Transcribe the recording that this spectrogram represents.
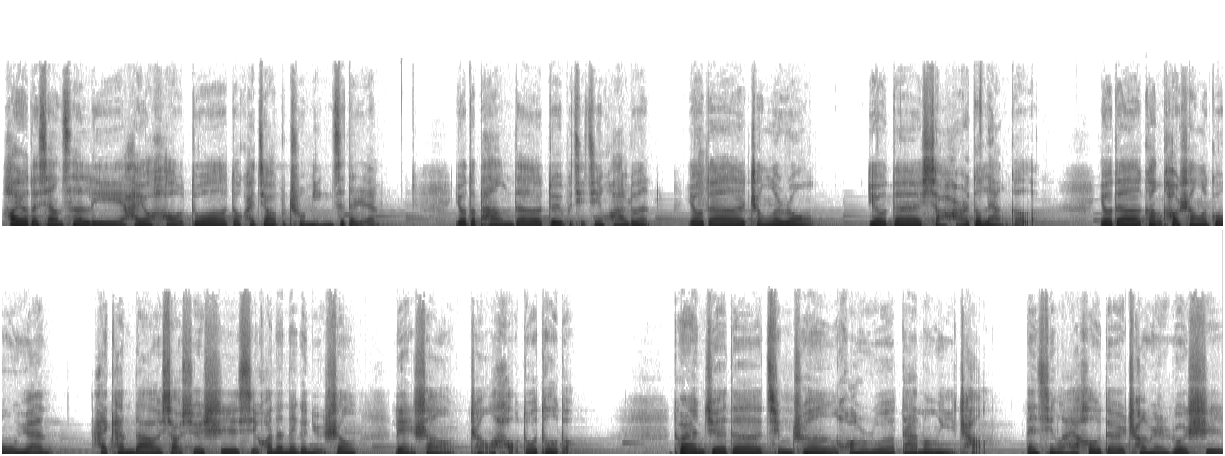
好友的相册里还有好多都快叫不出名字的人，有的胖的对不起进化论，有的整了容，有的小孩都两个了，有的刚考上了公务员。还看到小学时喜欢的那个女生脸上长了好多痘痘，突然觉得青春恍若大梦一场，但醒来后的怅然若失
